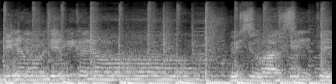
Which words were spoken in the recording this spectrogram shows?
தினமும் ஜெபிக்கணும் விசுவாசித்து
